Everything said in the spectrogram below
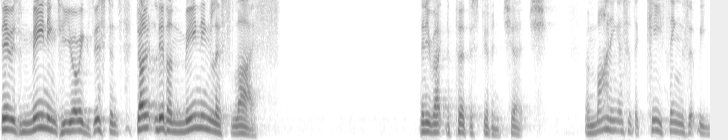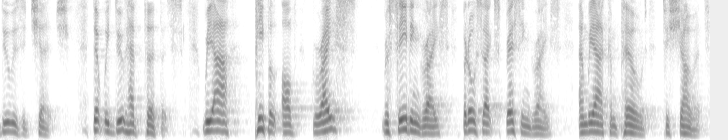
There is meaning to your existence. Don't live a meaningless life. Then he wrote The Purpose Driven Church, reminding us of the key things that we do as a church, that we do have purpose. We are people of grace, receiving grace, but also expressing grace, and we are compelled to show it.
